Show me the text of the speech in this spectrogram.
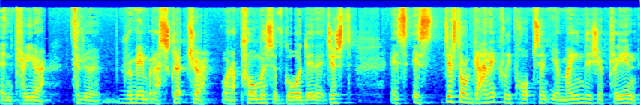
in prayer to re- remember a scripture or a promise of God and it just it's, just organically pops into your mind as you're praying.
